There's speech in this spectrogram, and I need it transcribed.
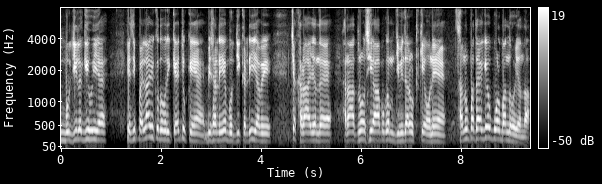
ਬੁਰਜੀ ਲੱਗੀ ਹੋਈ ਹੈ। ਅਸੀਂ ਪਹਿਲਾਂ ਵੀ ਇੱਕ ਦੋ ਵਾਰੀ ਕਹਿ ਚੁੱਕੇ ਹਾਂ ਵੀ ਸਾਡੀ ਇਹ ਬੁਰਜੀ ਕੱਢੀ ਜਾਵੇ ਝਖੜਾ ਆ ਜਾਂਦਾ ਹੈ। ਰਾਤ ਨੂੰ ਅਸੀਂ ਆਪ ਜ਼ਿਮੀਂਦਾਰ ਉੱਠ ਕੇ ਆਉਨੇ ਆ ਸਾਨੂੰ ਪਤਾ ਹੈ ਕਿ ਉਹ ਪੁਲ ਬੰਦ ਹੋ ਜਾਂਦਾ।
